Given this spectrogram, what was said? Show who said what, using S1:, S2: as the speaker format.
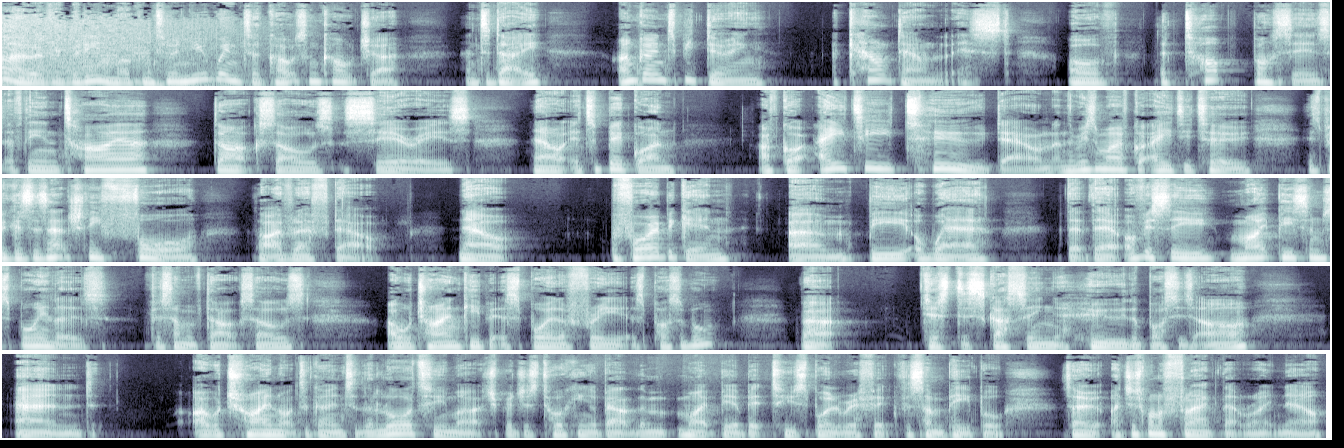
S1: Hello, everybody, and welcome to a new Winter Cults and Culture. And today, I'm going to be doing a countdown list of the top bosses of the entire Dark Souls series. Now, it's a big one. I've got 82 down, and the reason why I've got 82 is because there's actually four that I've left out. Now, before I begin, um, be aware that there obviously might be some spoilers for some of Dark Souls. I will try and keep it as spoiler free as possible, but just discussing who the bosses are. And I will try not to go into the lore too much, but just talking about them might be a bit too spoilerific for some people. So I just want to flag that right now.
